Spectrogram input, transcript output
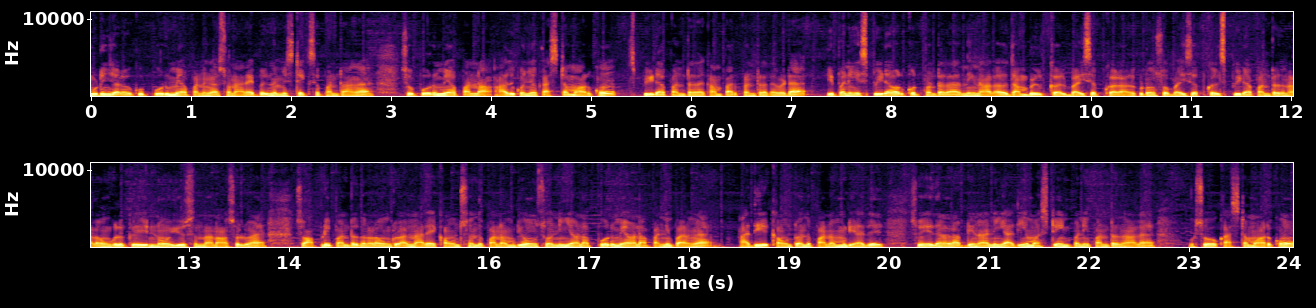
முடிஞ்ச அளவுக்கு பொறுமையாக பண்ணுங்கள் ஸோ நிறைய பேர் இந்த மிஸ்டேக்ஸை பண்ணுறாங்க ஸோ பொறுமையாக பண்ணால் அது கொஞ்சம் கஷ்டமாக இருக்கும். ஸ்பீடாக பண்ணுறதை கம்பேர் பண்ணுறதை விட. இப்போ நீங்கள் ஸ்பீடாக ஒர்க் அவுட் பண்ணுறதா இருந்தீங்கன்னா அதாவது டம்பிள் கேர்ள் பைசப் கேர்ளாக இருக்கட்டும். ஸோ பைசப் கேர்ள் ஸ்பீடாக பண்ணுறதுனால உங்களுக்கு நோ யூஸ்ன்னு தான் நான் சொல்லுவேன். ஸோ அப்படி பண்ணுறதுனால உங்களால் நிறைய கவுண்ட்ஸ் வந்து பண்ண முடியும். ஸோ நீங்கள் வேணால் பொறுமையாக வேணால் பண்ணி பாருங்கள் அதிக கவுண்ட் வந்து பண்ண முடியாது. ஸோ எதனால் அப்படின்னா நீங்கள் அதிகமாக ஸ்ட்ரெயின் பண்ணி பண்ணுறதுனால ஸோ கஷ்டமாக இருக்கும்.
